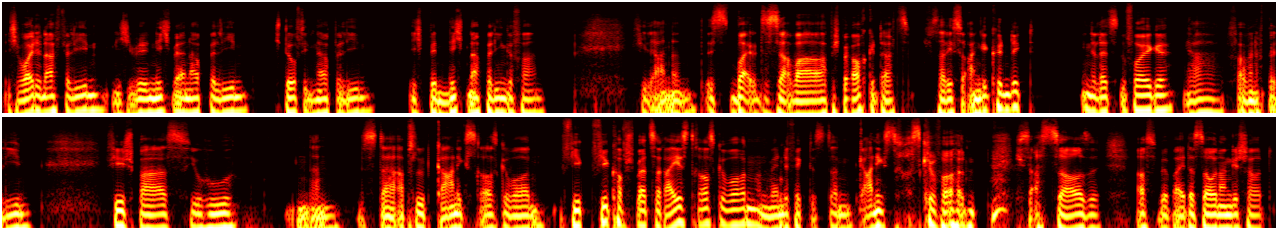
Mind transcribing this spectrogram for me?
Ich wollte nach Berlin. Ich will nicht mehr nach Berlin. Ich durfte nicht nach Berlin. Ich bin nicht nach Berlin gefahren. Viele anderen. Das, das habe ich mir auch gedacht, das hatte ich so angekündigt in der letzten Folge. Ja, fahren wir nach Berlin. Viel Spaß, juhu. Und dann ist da absolut gar nichts draus geworden. Viel, viel Kopfschmerzerei ist draus geworden und im Endeffekt ist dann gar nichts draus geworden. Ich saß zu Hause, hab's mir bei der Zone angeschaut.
